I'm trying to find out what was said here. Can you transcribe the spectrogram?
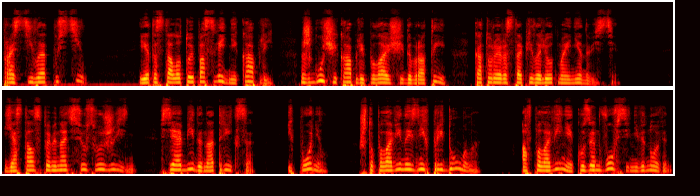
простил и отпустил. И это стало той последней каплей, жгучей каплей пылающей доброты, которая растопила лед моей ненависти. Я стал вспоминать всю свою жизнь, все обиды на Трикса, и понял, что половина из них придумала, а в половине кузен вовсе не виновен.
